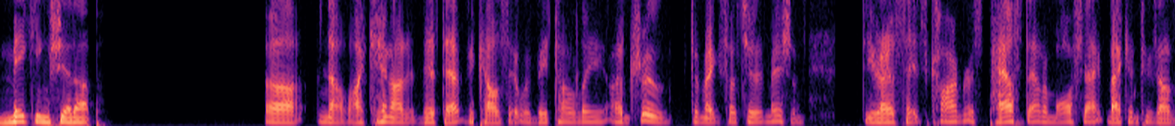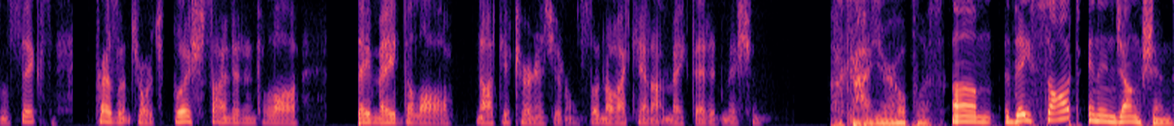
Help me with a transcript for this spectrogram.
making shit up? Uh, no, I cannot admit that because it would be totally untrue to make such an admission. The United States Congress passed Adam Walsh Act back in 2006 President George Bush signed it into law. They made the law, not the Attorney General. So no, I cannot make that admission. Oh, God, you're hopeless. Um, they sought an injunction.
